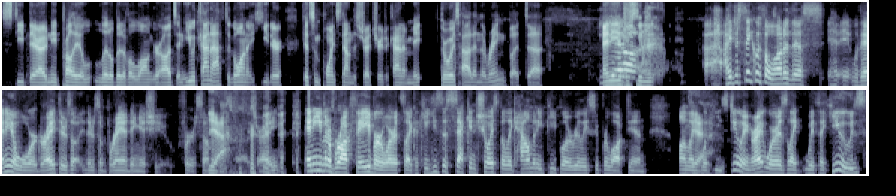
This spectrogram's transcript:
steep there. I would need probably a little bit of a longer odds, and he would kind of have to go on a heater, get some points down the stretch here to kind of make throw his hat in the ring. But uh, any Yeah, interest in I just think with a lot of this, i- i- with any award, right? There's a there's a branding issue for some Yeah. of these guys, right? and even a Brock Faber, where it's like, okay, he's the second choice, but like, how many people are really super locked in on like what he's doing, right? Whereas like with a Hughes,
